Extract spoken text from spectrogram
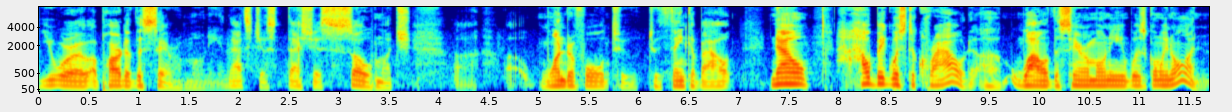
You were a, a part of the ceremony, and that's just that's just so much uh, uh, wonderful to to think about. Now, how big was the crowd uh, while the ceremony was going on?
